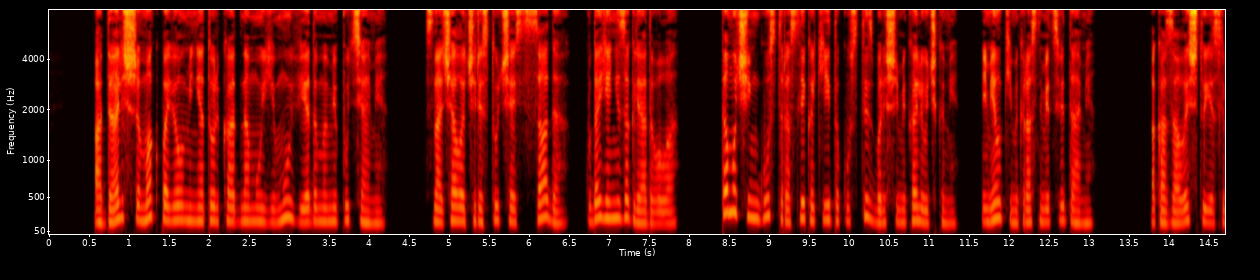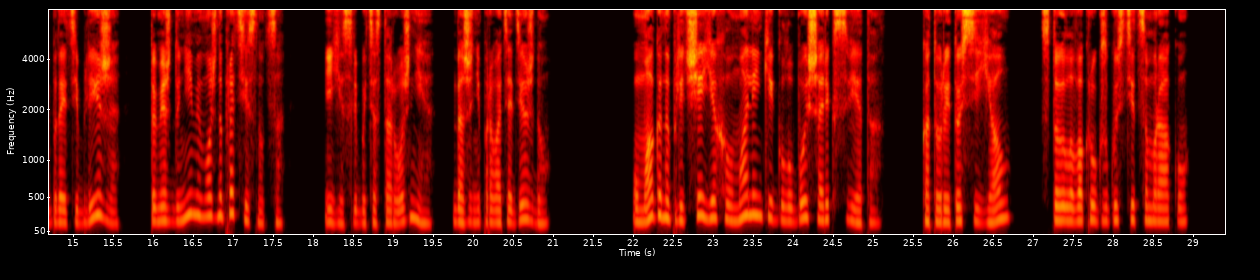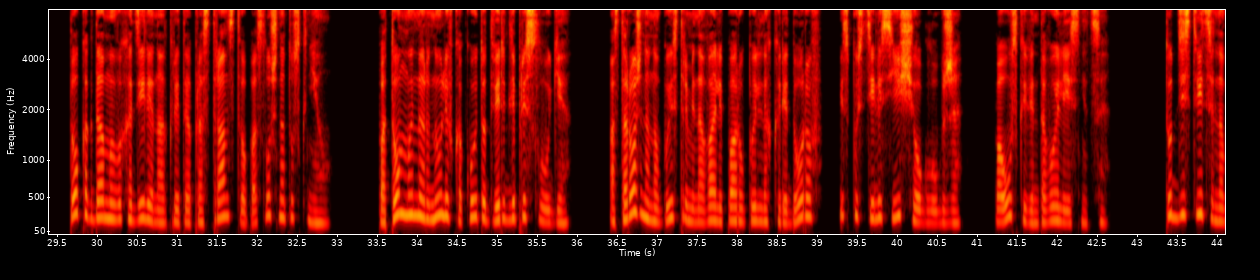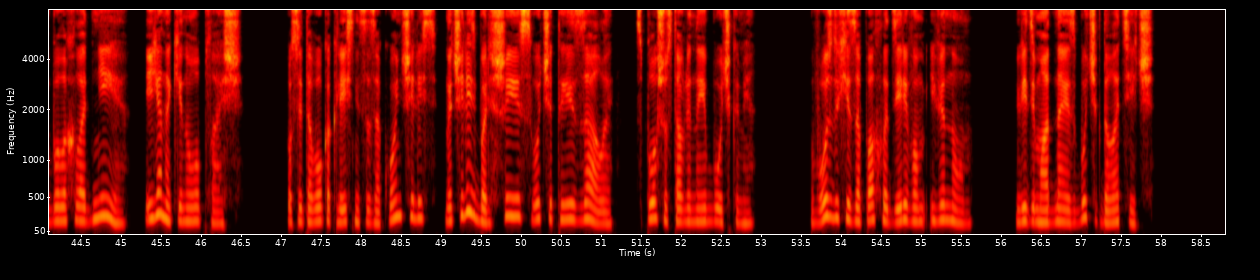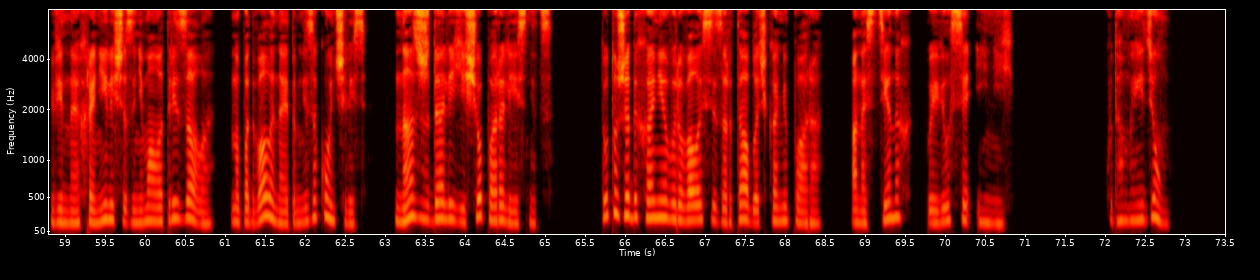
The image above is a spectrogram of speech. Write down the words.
А дальше маг повел меня только одному ему ведомыми путями. Сначала через ту часть сада, куда я не заглядывала. Там очень густо росли какие-то кусты с большими колючками и мелкими красными цветами. Оказалось, что если подойти ближе, то между ними можно протиснуться — и если быть осторожнее, даже не порвать одежду. У мага на плече ехал маленький голубой шарик света, который то сиял, стоило вокруг сгуститься мраку, то, когда мы выходили на открытое пространство, послушно тускнел. Потом мы нырнули в какую-то дверь для прислуги. Осторожно, но быстро миновали пару пыльных коридоров и спустились еще глубже, по узкой винтовой лестнице. Тут действительно было холоднее, и я накинула плащ. После того, как лестницы закончились, начались большие сводчатые залы, сплошь уставленные бочками. В воздухе запахло деревом и вином. Видимо, одна из бочек дала течь. Винное хранилище занимало три зала, но подвалы на этом не закончились. Нас ждали еще пара лестниц. Тут уже дыхание вырывалось изо рта облачками пара, а на стенах появился иней. «Куда мы идем?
